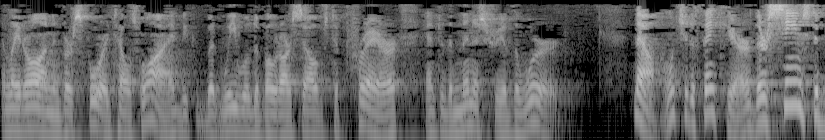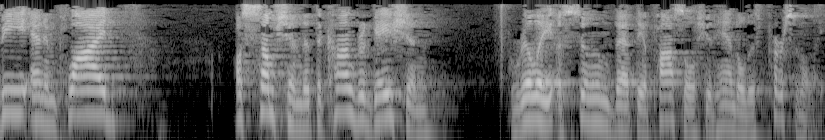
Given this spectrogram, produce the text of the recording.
And later on in verse 4, it tells why, but we will devote ourselves to prayer and to the ministry of the Word. Now, I want you to think here. There seems to be an implied assumption that the congregation really assumed that the apostles should handle this personally.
